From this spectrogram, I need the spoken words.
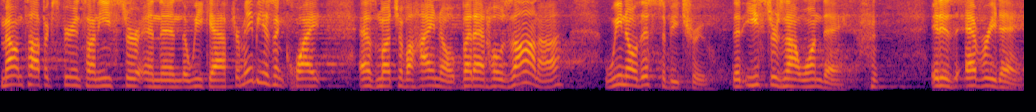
mountaintop experience on Easter, and then the week after maybe isn't quite as much of a high note. But at Hosanna, we know this to be true that Easter's not one day, it is every day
